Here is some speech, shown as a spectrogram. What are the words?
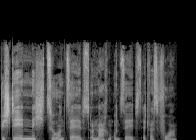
Wir stehen nicht zu uns selbst und machen uns selbst etwas vor,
